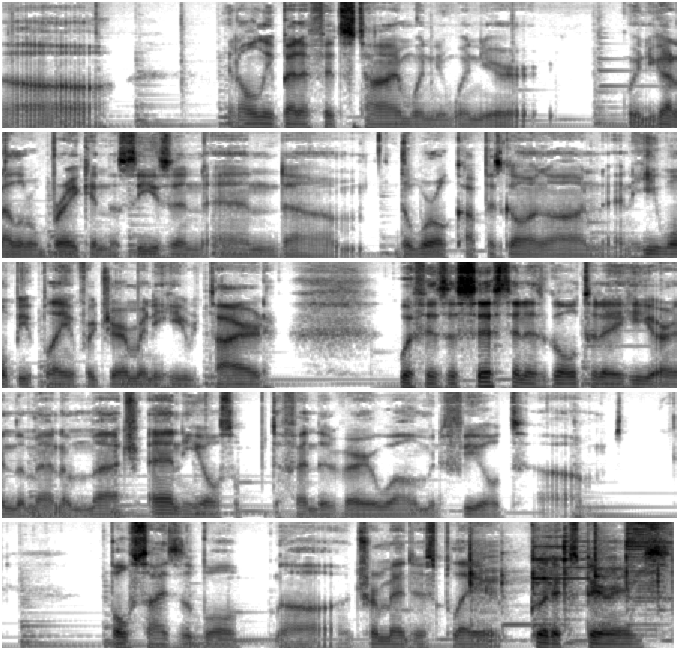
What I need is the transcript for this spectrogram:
Uh, it only benefits time when you when you're when you got a little break in the season and um, the World Cup is going on, and he won't be playing for Germany. He retired. With his assist and his goal today, he earned the man of the match, and he also defended very well in midfield. Um, both sides of the ball, uh, tremendous player, good experience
